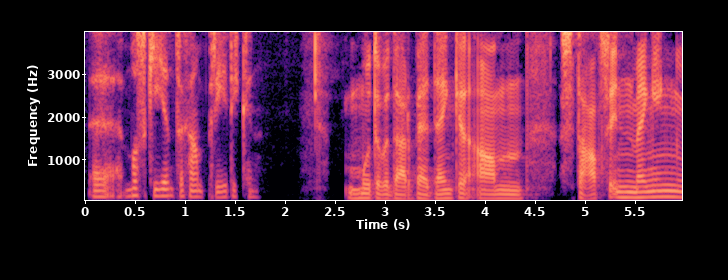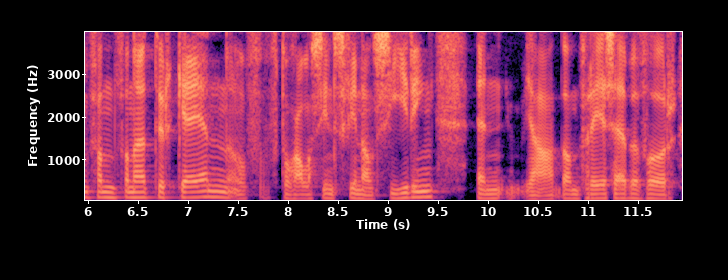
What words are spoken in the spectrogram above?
uh, moskeeën te gaan prediken. Moeten we daarbij denken aan staatsinmenging van, vanuit Turkije, of, of toch alleszins financiering, en ja, dan vrees hebben voor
